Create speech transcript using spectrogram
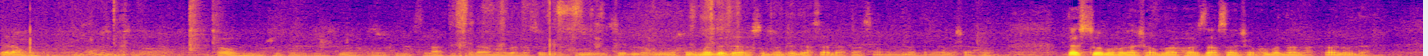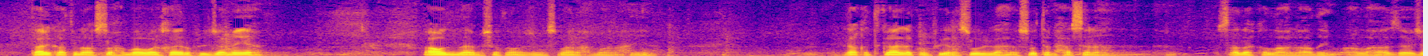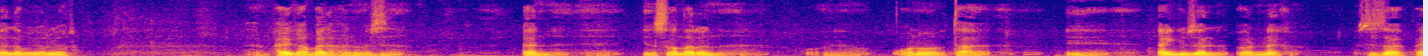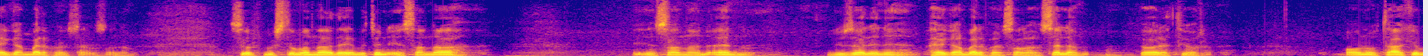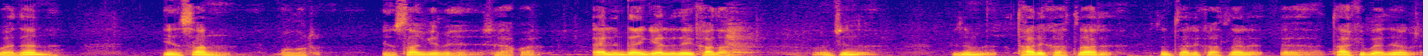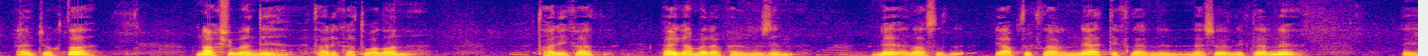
السلام عليكم. ورحمة على رسول الله وبركاته محمد نعم. مدد رسول مدد على دستور مولا شاء الله فاز دعسان شاء الله قالوا ده طريقتنا الصحبة والخير في الجميع. أعوذ بالله من الشيطان الرجيم. بسم الله الرحمن الرحيم. لقد كان لكم في رسول الله أسوة حسنة. صدق الله العظيم. الله عز وجل ويرير Peygamber Efendimiz en insanların onu ta, e, en güzel örnek size Peygamber Efendimiz sallallahu aleyhi sırf Müslümanlar değil bütün insanlığa insanlığın en güzelini Peygamber Efendimiz sallallahu aleyhi ve sellem öğretiyor. Onu takip eden insan olur. İnsan gibi şey yapar. Elinden geldiği kadar. Onun için bizim tarikatlar, bütün tarikatlar e, takip ediyor. En çok da Nakşibendi tarikatı olan tarikat Peygamber Efendimizin ne nasıl yaptıklarını, ne ettiklerini, ne söylediklerini e,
